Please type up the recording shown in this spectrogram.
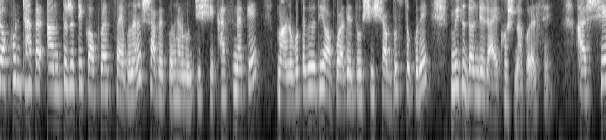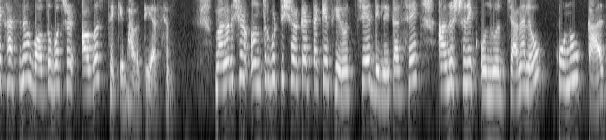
যখন ঢাকার আন্তর্জাতিক অপরাধ ট্রাইব্যুনাল সাবেক প্রধানমন্ত্রী শেখ হাসিনাকে মানবতা বিরোধী অপরাধে দোষী সাব্যস্ত করে মৃত্যুদণ্ডের রায় ঘোষণা করেছে। আর শেখ হাসিনা গত বছরের আগস্ট থেকে ভারতে আছেন। বাংলাদেশের অন্তর্বর্তী সরকার তাকে ফেরত চেয়ে দিল্লির কাছে আনুষ্ঠানিক অনুরোধ জানালেও কোনো কাজ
